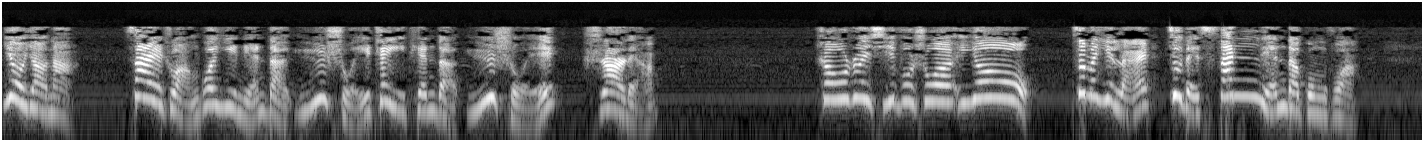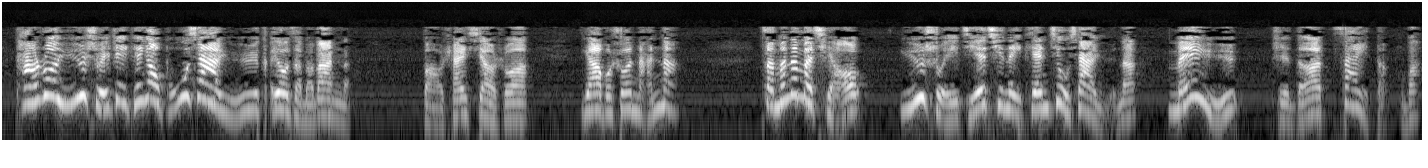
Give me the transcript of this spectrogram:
又要那再转过一年的雨水这一天的雨水十二两。周瑞媳妇说：“哎呦，这么一来就得三年的功夫啊！倘若雨水这天要不下雨，可又怎么办呢？”宝钗笑说：“要不说难呢，怎么那么巧？雨水节气那天就下雨呢？没雨，只得再等吧。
